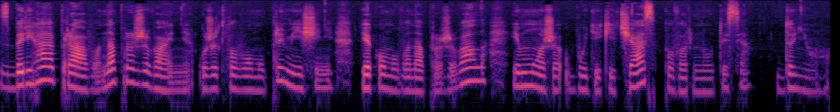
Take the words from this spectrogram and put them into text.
зберігає право на проживання у житловому приміщенні, в якому вона проживала, і може у будь-який час повернутися до нього.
